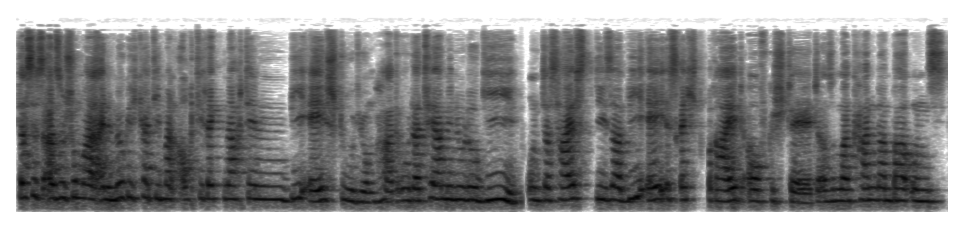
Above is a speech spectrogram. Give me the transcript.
Das ist also schon mal eine Möglichkeit, die man auch direkt nach dem BA-Studium hat oder Terminologie. Und das heißt, dieser BA ist recht breit aufgestellt. Also man kann dann bei uns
